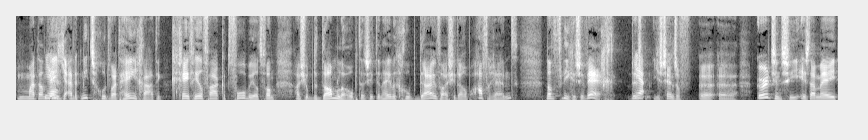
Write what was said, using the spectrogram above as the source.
maar dan ja. weet je eigenlijk niet zo goed waar het heen gaat. Ik geef heel vaak het voorbeeld van als je op de dam loopt, er zit een hele groep duiven. Als je daarop afrent, dan vliegen ze weg. Dus ja. je sense of uh, uh, urgency is daarmee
